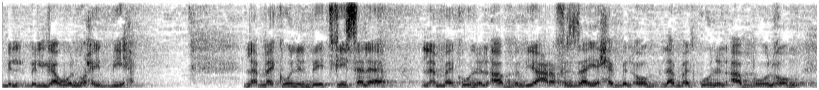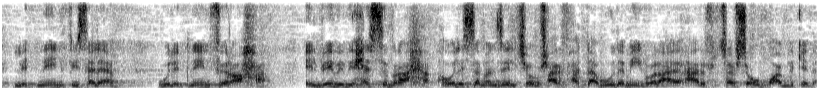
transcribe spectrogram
بالجو المحيط بيها. لما يكون البيت فيه سلام لما يكون الأب بيعرف إزاي يحب الأم لما تكون الأب والأم الاثنين في سلام والاثنين في راحة البيبي بيحس براحة. هو لسه ما نزلش هو مش عارف حتى أبوه ده مين ولا عارف شافش أمه قبل كده.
